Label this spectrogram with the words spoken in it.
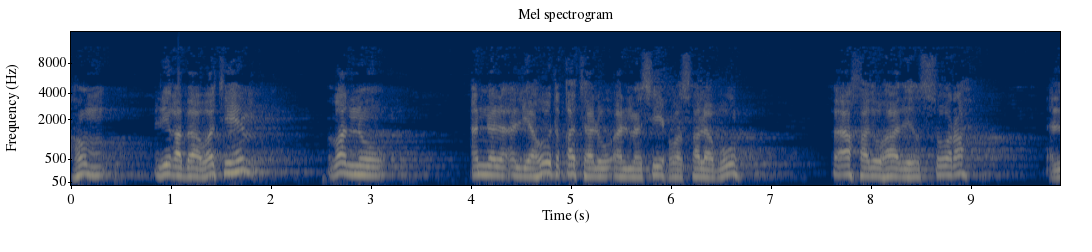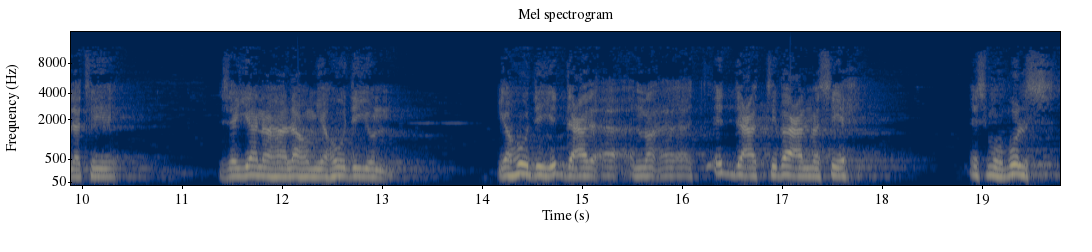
هم لغباوتهم ظنوا أن اليهود قتلوا المسيح وصلبوه فأخذوا هذه الصورة التي زينها لهم يهودي يهودي ادعى ادعى اتباع المسيح اسمه بولس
